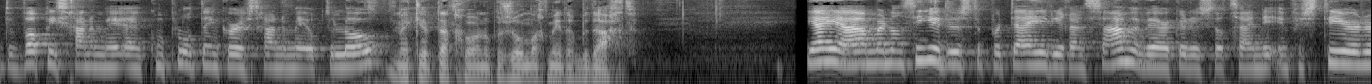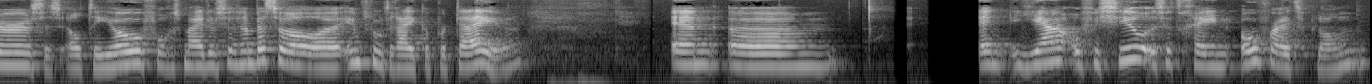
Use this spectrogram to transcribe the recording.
de wappies gaan ermee en complotdenkers gaan ermee op de loop. Maar ik heb dat gewoon op een zondagmiddag bedacht. Ja, ja, maar dan zie je dus de partijen die eraan samenwerken. Dus dat zijn de investeerders, dat is LTO volgens mij. Dus er zijn best wel uh, invloedrijke partijen. En, uh, en ja, officieel is het geen overheidsplan.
